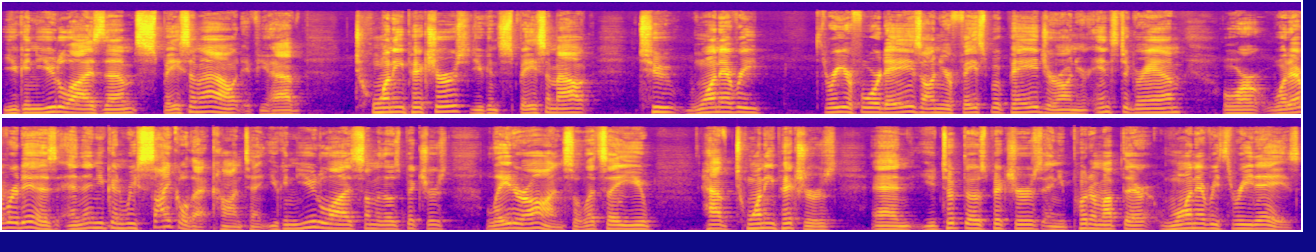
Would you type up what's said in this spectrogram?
you can utilize them, space them out. If you have 20 pictures, you can space them out to one every three or four days on your Facebook page or on your Instagram or whatever it is. And then you can recycle that content. You can utilize some of those pictures later on. So let's say you have 20 pictures and you took those pictures and you put them up there one every three days.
